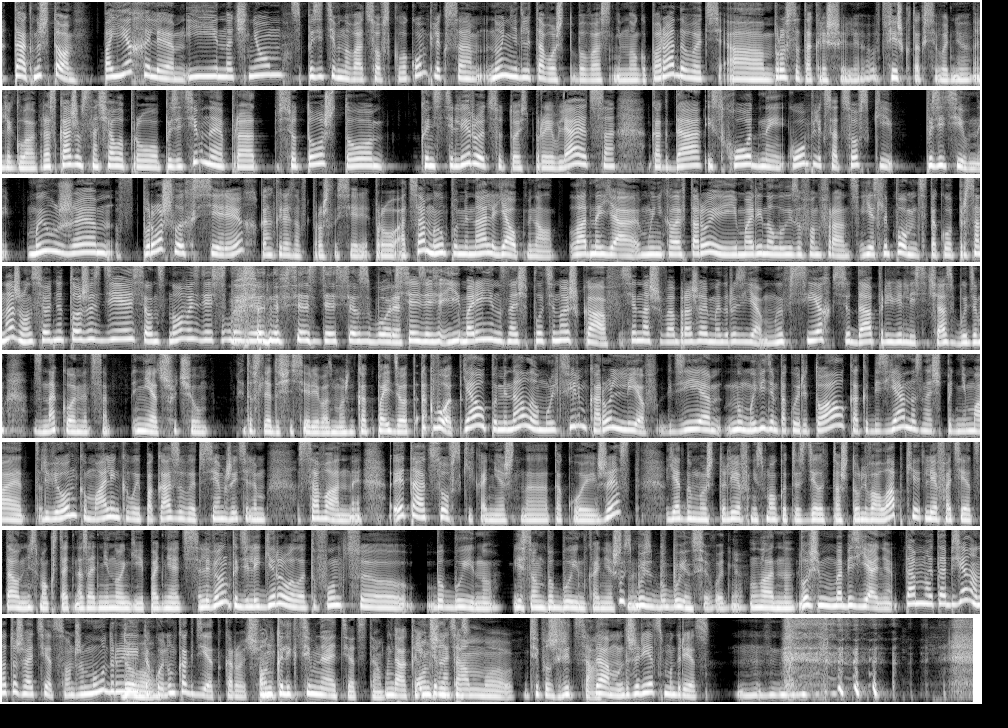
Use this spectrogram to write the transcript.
Так, ну что, Поехали и начнем с позитивного отцовского комплекса, но не для того, чтобы вас немного порадовать, а просто так решили. Фишка так сегодня легла. Расскажем сначала про позитивное, про все то, что констеллируется, то есть проявляется, когда исходный комплекс отцовский позитивный. Мы уже в прошлых сериях, конкретно в прошлой серии про отца, мы упоминали, я упоминала. Ладно, я, мы Николай II и Марина Луиза фон Франц. Если помните такого персонажа, он сегодня тоже здесь, он снова здесь в студии. Сегодня все здесь, все в сборе. Все здесь. И Маринин, значит, платяной шкаф. Все наши воображаемые друзья. Мы всех сюда привели. Сейчас будем знакомиться. Нет, шучу. Это в следующей серии, возможно, как пойдет. Так вот, я упоминала мультфильм Король Лев, где ну, мы видим такой ритуал, как обезьяна, значит, поднимает львенка маленького и показывает всем жителям саванны. Это отцовский, конечно, такой жест. Я думаю, что лев не смог это сделать, потому что у льва лапки, лев отец, да, он не смог встать на задние ноги и поднять львенка, делегировал эту функцию бабуину, если он бабуин, конечно. Пусть будет бабуин сегодня. Ладно. В общем, обезьяне. Там эта обезьяна, она тоже отец, он же мудрый да. такой, ну как дед, короче. Он коллектив коллективный отец там. Да, коллективный Он же отец. там э, типа жреца. Да, жрец-мудрец.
